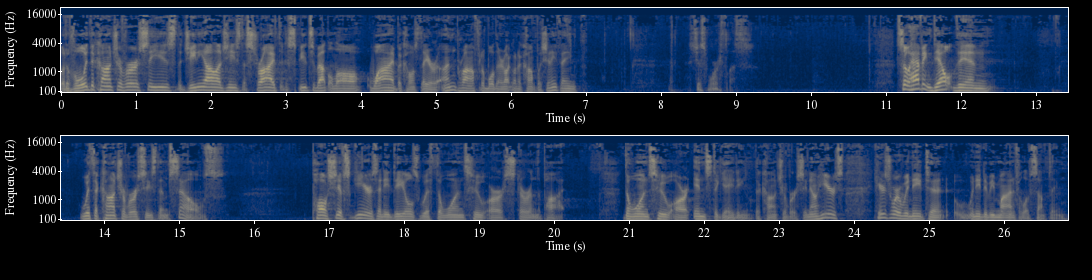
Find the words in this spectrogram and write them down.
but avoid the controversies, the genealogies, the strife, the disputes about the law. Why? Because they are unprofitable. They're not going to accomplish anything. It's just worthless. So, having dealt then with the controversies themselves, Paul shifts gears and he deals with the ones who are stirring the pot, the ones who are instigating the controversy. Now, here's, here's where we need, to, we need to be mindful of something.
